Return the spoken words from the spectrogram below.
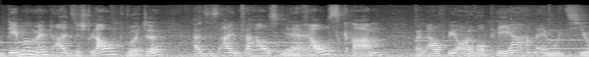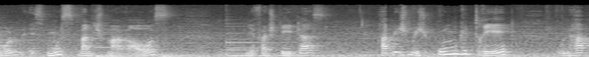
In dem Moment, als ich laut wurde, als es einfach aus mir herauskam, weil auch wir Europäer haben Emotionen, es muss manchmal raus, ihr versteht das, habe ich mich umgedreht und habe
